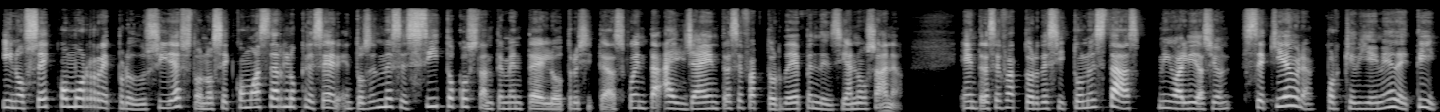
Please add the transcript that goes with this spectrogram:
Y no sé cómo reproducir esto, no sé cómo hacerlo crecer, entonces necesito constantemente del otro. Y si te das cuenta, ahí ya entra ese factor de dependencia no sana. Entra ese factor de si tú no estás, mi validación se quiebra porque viene de ti,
